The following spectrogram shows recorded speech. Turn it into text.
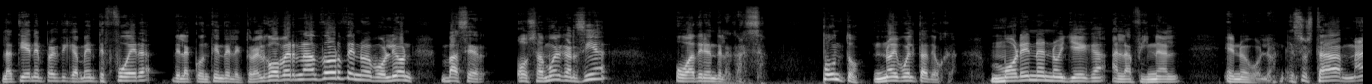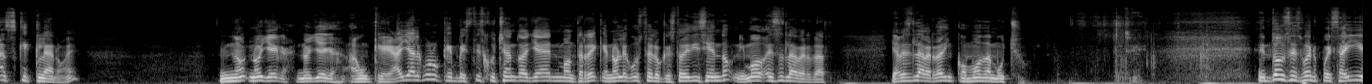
la tienen prácticamente fuera de la contienda electoral. El gobernador de Nuevo León va a ser o Samuel García o Adrián de la Garza. Punto. No hay vuelta de hoja. Morena no llega a la final en Nuevo León. Eso está más que claro, ¿eh? No, no llega, no llega. Aunque hay alguno que me esté escuchando allá en Monterrey que no le guste lo que estoy diciendo, ni modo, esa es la verdad. Y a veces la verdad incomoda mucho. Sí. Entonces, bueno, pues ahí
